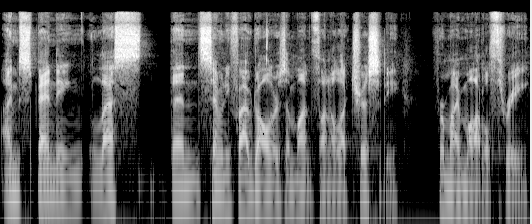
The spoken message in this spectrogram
I'm spending less than seventy five dollars a month on electricity for my Model Three,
